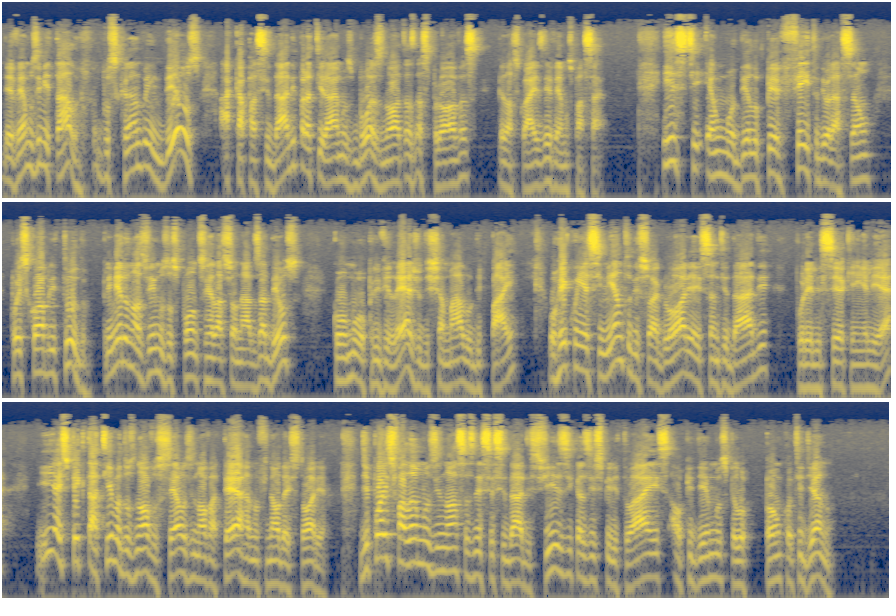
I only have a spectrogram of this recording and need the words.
devemos imitá-lo, buscando em Deus a capacidade para tirarmos boas notas das provas pelas quais devemos passar. Este é um modelo perfeito de oração, pois cobre tudo. Primeiro, nós vimos os pontos relacionados a Deus, como o privilégio de chamá-lo de Pai, o reconhecimento de sua glória e santidade, por ele ser quem ele é, e a expectativa dos novos céus e nova terra no final da história. Depois falamos de nossas necessidades físicas e espirituais ao pedirmos pelo pão cotidiano,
